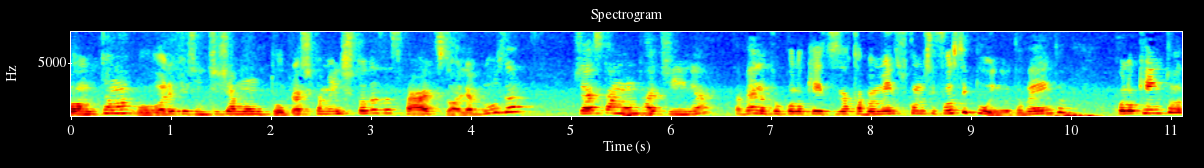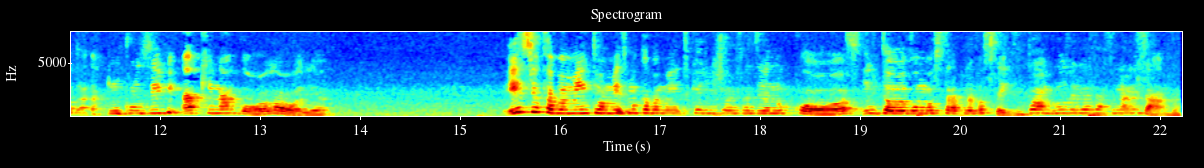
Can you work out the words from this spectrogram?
Bom, então agora que a gente já montou praticamente todas as partes, olha, a blusa já está montadinha, tá vendo que eu coloquei esses acabamentos como se fosse punho, tá vendo? Coloquei em toda, inclusive aqui na gola, olha. Esse acabamento é o mesmo acabamento que a gente vai fazer no cos, então eu vou mostrar pra vocês. Então a blusa já tá finalizada.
